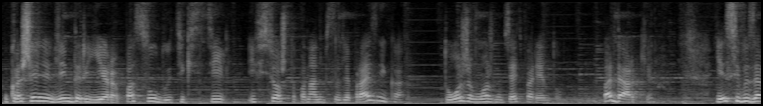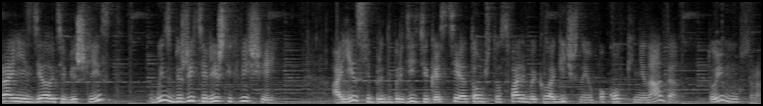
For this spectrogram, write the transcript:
Украшения для интерьера, посуду, текстиль и все, что понадобится для праздника, тоже можно взять в аренду. Подарки. Если вы заранее сделаете виш-лист, вы избежите лишних вещей. А если предупредите гостей о том, что свадьба экологичная и упаковки не надо, то и мусора.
